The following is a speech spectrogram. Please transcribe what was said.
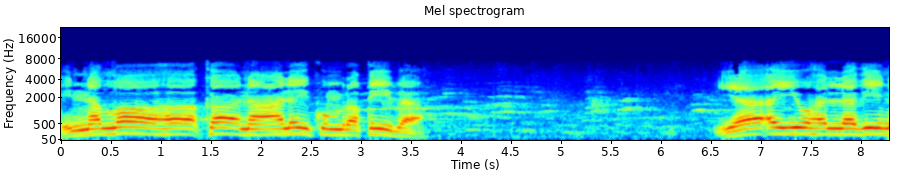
إن الله كان عليكم رقيبا. يا أيها الذين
